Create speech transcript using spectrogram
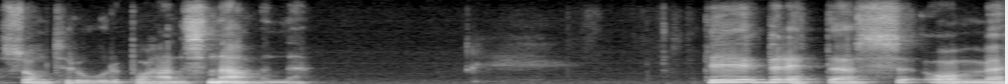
som tror på hans namn. Det berättas om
